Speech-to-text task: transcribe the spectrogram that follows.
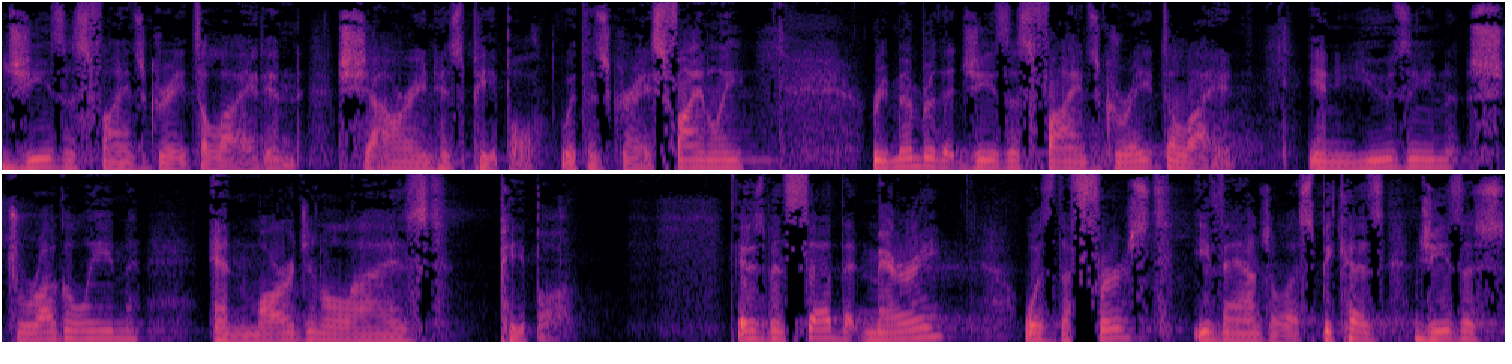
Jesus finds great delight in showering his people with his grace. Finally, remember that Jesus finds great delight in using struggling and marginalized people. It has been said that Mary was the first evangelist because Jesus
